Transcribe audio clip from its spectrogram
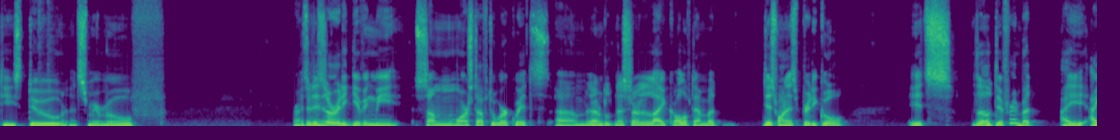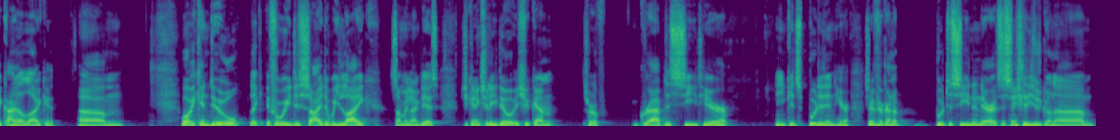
these two. Let's remove. All right, so this is already giving me some more stuff to work with. Um, I don't necessarily like all of them, but this one is pretty cool. It's a little different, but I, I kind of like it. Um, what we can do, like if we decide that we like something like this, what you can actually do is you can sort of grab the seed here and you can just put it in here. So if you're going to put the seed in there, it's essentially just going to um,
